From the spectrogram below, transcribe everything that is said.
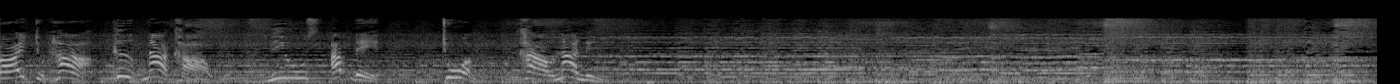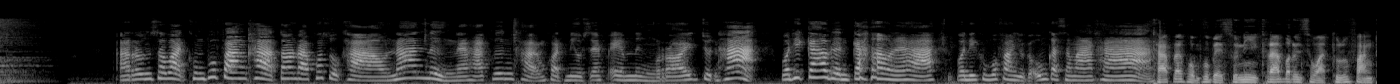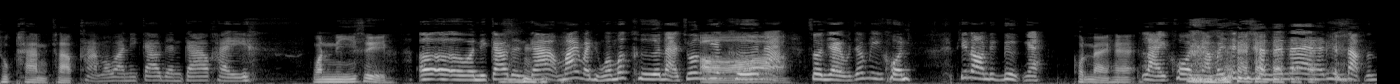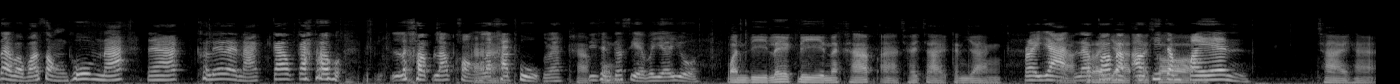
ร้อยจุดห้าคืบหน้าข่าว News Update ช่วงข่าวหน้าหนึ่งอรุณสวัสดิ์คุณผู้ฟังค่ะ ต้อนรับเข้าสู่ข่าวหน้าหนึ่งนะคะ คลื่นข่าว m อ o t News FM 100.5วัน ที่ 9 เดือน 9 นะคะ วันนี้คุณผู้ฟังอยู่กับอุ้มกัสมาค่ะ ครับ และผมภูเบศสุนีครับบรุณสวัสดิ์คุณผู้ฟังทุกท่านครับค่ะเมื่อวานนี้ 9 เดือน 9 ใคร วันนี้สิ เออเออเออวันนี้ 9 เดือน 9 ไม่หมายถึงว่าเมื่อคืนอะ ช่วงเที่ยงคืนอะอ๋อส่วนใหญ่มันจะมีคนที่นอนดึกๆไง คนไหนฮะ หลายคนอะไม่ใช่ดิฉันแน่ๆนะดิฉันดับตั้งแต่แบบว่าสองทุ่มนะนะเขาเรียกอะไรนะเก้าเก้ารับรับของอ่าราคาถูกนะครับดิฉันผมก็เสียไปเยอะอยู่ วันดีเลขดีนะครับ อ่าใช้จ่ายกันอย่าง ประหยัดอ่าแล้วก็แบบเอาที่ประหยัจำดแล้วก็เป็น ใช่ฮะ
